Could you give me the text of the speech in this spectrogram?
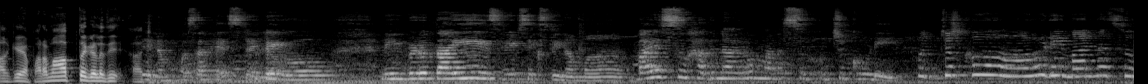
ಆಕೆ ಪರಮಾಪ್ತ ಗೆಳತಿ. ಆಕೆ ನಮ್ ಹೊಸ ಹೇರ್ ಸ್ಟೈಲ್ ಅಯ್ಯೋ ನೀನ್ ಬಿಡು ತಾಯಿ ಸ್ವೀಟ್ ಸಿಕ್ಸ್ಟೀನ್ ಅಮ್ಮ ವಯಸ್ಸು ಹದಿನಾರು ಮನಸ್ಸು ಹುಚ್ಚು ಕೂಡಿ ಹುಚ್ಚುಕೋಡಿ ಮನಸ್ಸು.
